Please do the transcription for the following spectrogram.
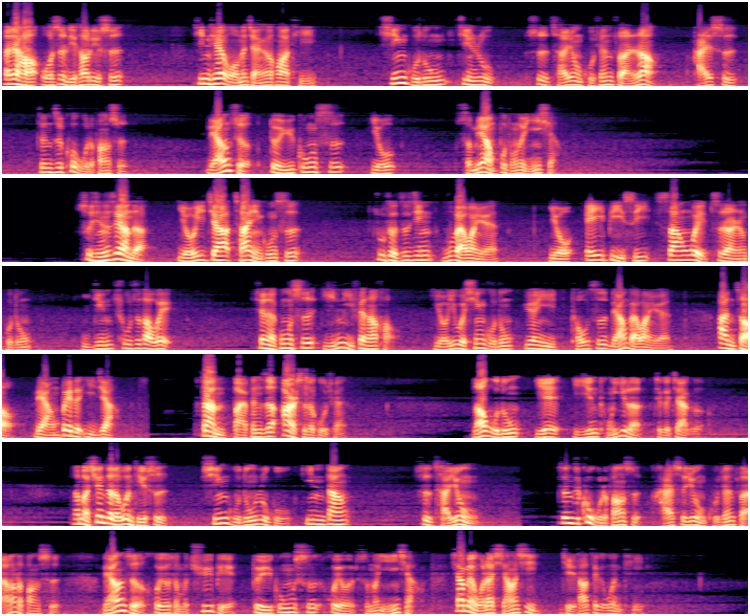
大家好，我是李涛律师。今天我们讲一个话题：新股东进入是采用股权转让还是增资扩股的方式？两者对于公司有什么样不同的影响？事情是这样的：有一家餐饮公司，注册资金五百万元，有 A、B、C 三位自然人股东已经出资到位，现在公司盈利非常好，有一位新股东愿意投资两百万元。按照两倍的溢价，占百分之二十的股权，老股东也已经同意了这个价格。那么现在的问题是，新股东入股应当是采用增资扩股的方式，还是用股权转让的方式？两者会有什么区别？对于公司会有什么影响？下面我来详细解答这个问题，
